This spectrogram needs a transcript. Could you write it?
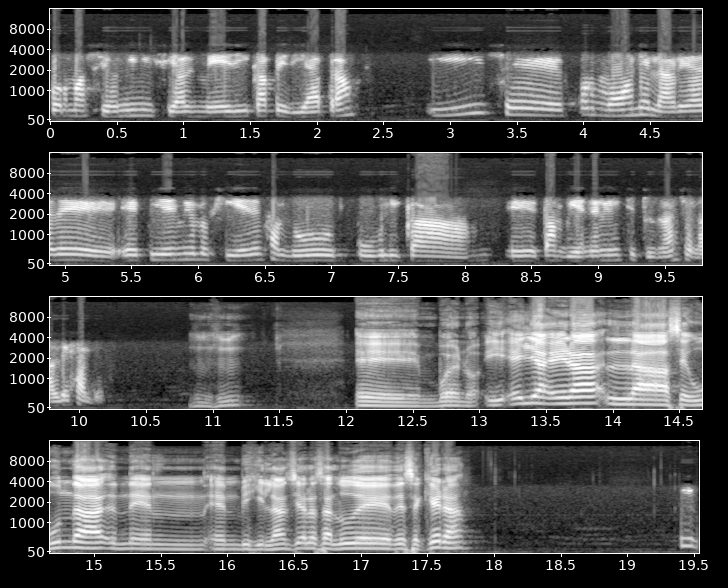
formación inicial médica, pediatra, y se formó en el área de epidemiología y de salud pública eh, también en el Instituto Nacional de Salud. Ujú. Eh, bueno, y ella era la segunda en, en- en vigilancia de la salud de, de Sequera. Y,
